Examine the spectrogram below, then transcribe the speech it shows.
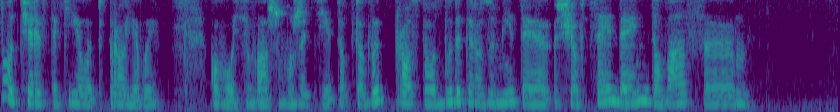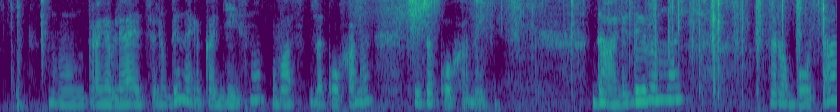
Ну, от через такі от прояви когось в вашому житті. Тобто ви просто от будете розуміти, що в цей день до вас. е, Проявляється людина, яка дійсно у вас закохана чи закоханий. Далі дивимось. Робота.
